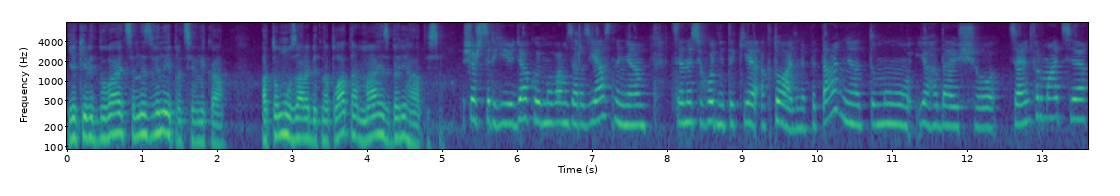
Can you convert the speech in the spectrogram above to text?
яке відбувається не з вини працівника, а тому заробітна плата має зберігатися. Що ж, Сергію, дякуємо вам за роз'яснення. Це на сьогодні таке актуальне питання, тому я гадаю, що ця інформація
